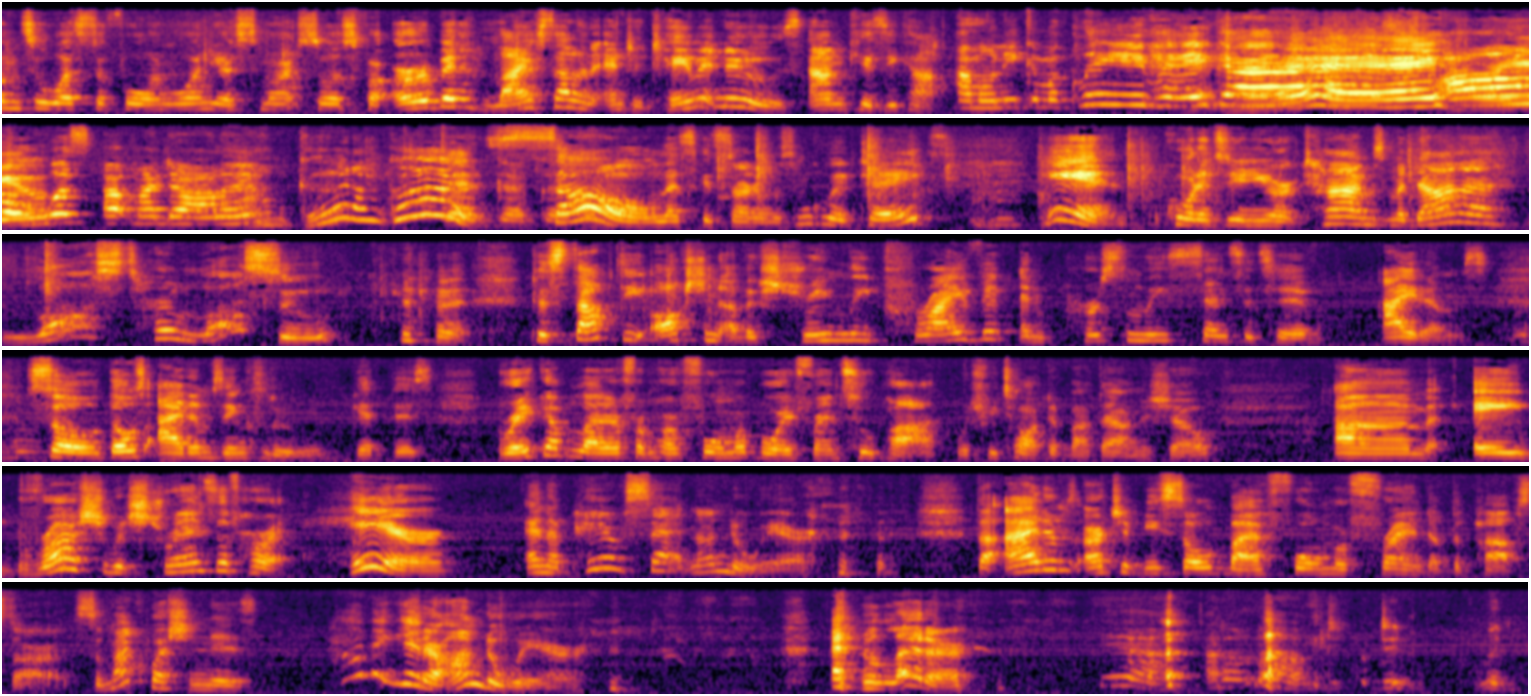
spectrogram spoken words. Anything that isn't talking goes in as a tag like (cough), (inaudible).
Welcome to What's the 411, your smart source for urban, lifestyle, and entertainment news. I'm Kizzy Cox. I'm Onika McLean. Hey guys. Hey, how are oh, you? what's up, my darling? I'm good, I'm good. Good, good, good, so, let's get started with some quick takes. Mm-hmm. And, according to the New York Times, Madonna lost her lawsuit (laughs) to stop the auction of extremely private and personally sensitive items. Mm-hmm. So, those items include, get this, breakup letter from her former boyfriend, Tupac, which we talked about that on the show, um, a brush with strands of her hair, and a pair of satin underwear. (laughs) the items are to be sold by a former friend of the pop star. So my question is, how did they get her underwear (laughs) and a letter? yeah, I don't know. (laughs) Did, did,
